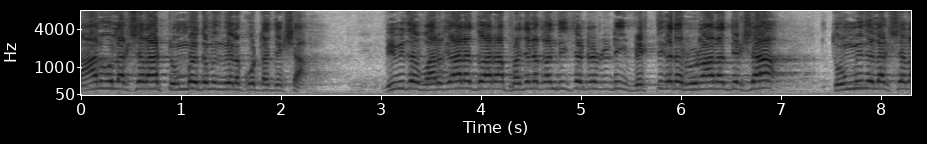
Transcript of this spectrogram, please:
నాలుగు లక్షల తొంభై తొమ్మిది వేల కోట్ల అధ్యక్ష. వివిధ వర్గాల ద్వారా ప్రజలకు అందించినటువంటి వ్యక్తిగత రుణాల అధ్యక్ష తొమ్మిది లక్షల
